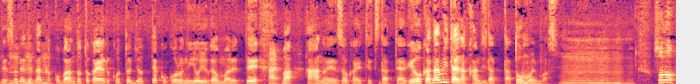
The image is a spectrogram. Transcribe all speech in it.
でそれでなんかこうバンドとかやることによって心に余裕が生まれて、はい。まあ、母の演奏会手伝ってあげようかなみたいな感じだったと思います、その、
